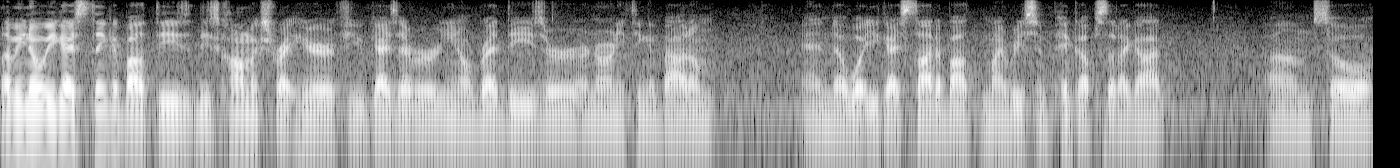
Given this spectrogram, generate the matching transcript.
let me know what you guys think about these these comics right here. If you guys ever you know read these or, or know anything about them, and uh, what you guys thought about my recent pickups that I got. Um, so,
